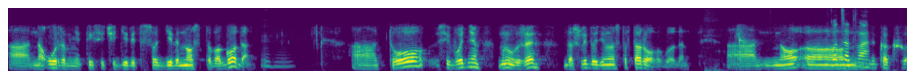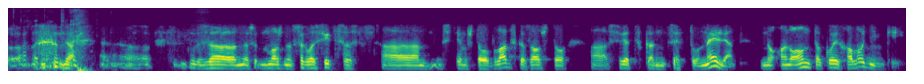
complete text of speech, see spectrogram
на уровне 1990 года, угу. то сегодня мы уже дошли до 92 -го года. А, но Год за два. Как, да, э, за, можно согласиться а, с тем, что Влад сказал, что а, свет в конце туннеля, но он, он такой холодненький,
